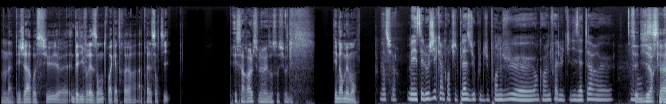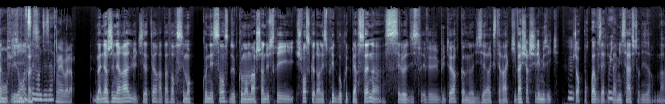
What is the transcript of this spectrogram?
on a déjà reçu euh, des livraisons 3-4 heures après la sortie. Et ça râle sur les réseaux sociaux, du coup Énormément. Bien sûr. Mais c'est logique hein, quand tu te places du coup du point de vue, euh, encore une fois, de l'utilisateur. Euh, c'est 10 heures qu'ils ont, en face. 10 heures. Ouais, voilà de manière générale, l'utilisateur n'a pas forcément connaissance de comment marche l'industrie. Je pense que dans l'esprit de beaucoup de personnes, c'est le distributeur, comme Deezer, etc., qui va chercher les musiques. Mm. Genre, pourquoi vous n'avez pas mis ça sur Deezer? Bah,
